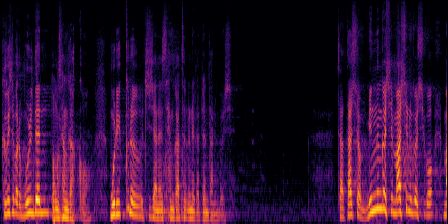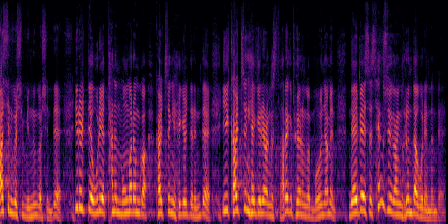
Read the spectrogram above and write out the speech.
그것이 바로 물된 동상 같고 물이 끊어지지 않은 샘 같은 은혜가 된다는 것이에요. 자, 다시 한번 믿는 것이 마시는 것이고 마시는 것이 믿는 것인데 이럴 때 우리의 타는 목마름과 갈증이 해결되는데 이 갈증 해결이라는 것은 다르게 표현한 건 뭐냐면 내 배에서 생수의 강이 흐른다고 그랬는데.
